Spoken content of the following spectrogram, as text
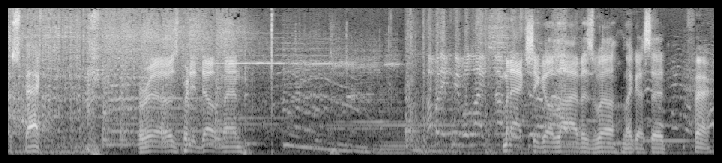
Respect. For real, it was pretty dope, man. How many people like I'm gonna actually go live as well, like I said. Fair.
